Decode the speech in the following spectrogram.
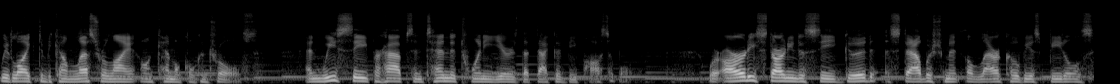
we'd like to become less reliant on chemical controls. And we see perhaps in 10 to 20 years that that could be possible. We're already starting to see good establishment of Laricobius beetles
